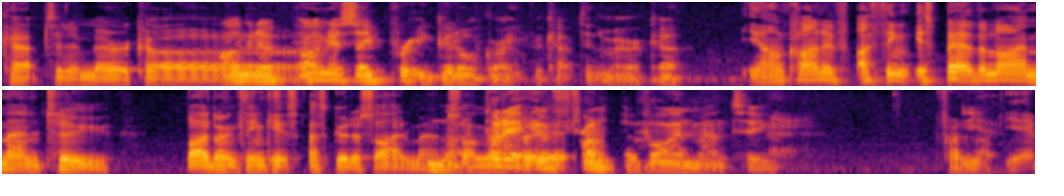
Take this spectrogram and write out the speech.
Captain America. I'm gonna I'm gonna say pretty good or great for Captain America. Yeah, I'm kind of. I think it's better than Iron Man two, but I don't think it's as good as Iron Man. No, so I'm put gonna it put in it front of Iron Man two. front. yeah. Yeah,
